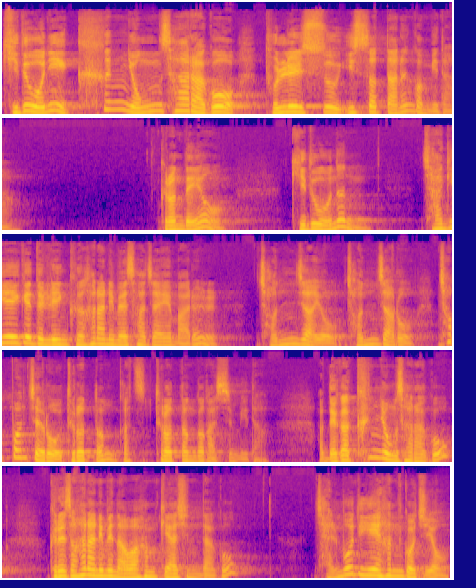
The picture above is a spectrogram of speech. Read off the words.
기드온이 큰 용사라고 불릴 수 있었다는 겁니다. 그런데요, 기드온은 자기에게 들린 그 하나님의 사자의 말을 전자요, 전자로 첫 번째로 들었던, 들었던 것 같습니다. 아, 내가 큰 용사라고? 그래서 하나님이 나와 함께 하신다고? 잘못 이해한 거지요.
